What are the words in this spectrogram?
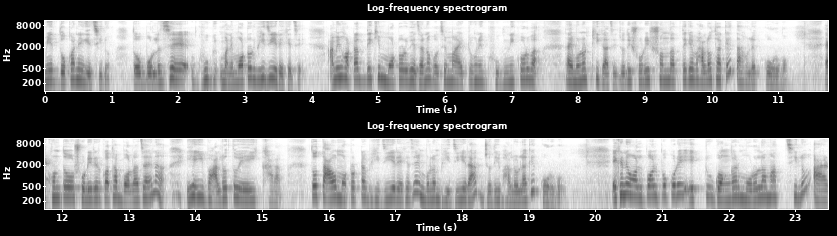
মেয়ের দোকানে গেছিল তো বলেছে ঘুগ মানে মটর ভিজিয়ে রেখেছে আমি হঠাৎ দেখি মটর ভেজানো, বলছে, মা, একটুখানি ঘুগনি করবা তাই মনে ঠিক আছে, যদি শরীর সন্ধ্যার থেকে ভালো থাকে তাহলে করব। এখন তো শরীরের কথা বলা যায় না, এই ভালো তো এই খারাপ তো তাও মটরটা ভিজিয়ে রেখেছে, আমি বললাম, ভিজিয়ে রাখ, যদি ভালো লাগে করব। এখানে অল্প অল্প করে একটু গঙ্গার মোরলা মাছ ছিল আর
